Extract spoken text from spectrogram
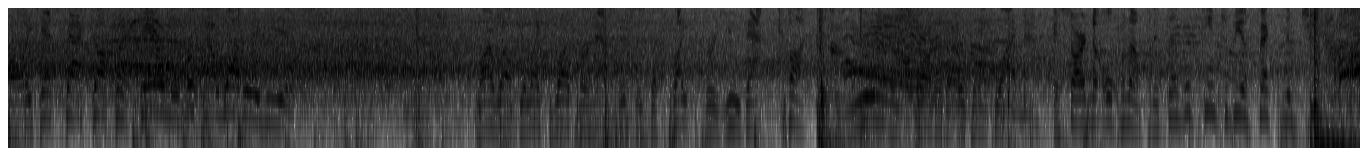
Oh, he gets back up, but barely. Look how wobbly he is. Why, well, if you like blood, perhaps this is the fight for you. That cut is really starting to open up wide now. It's starting to open up, but it doesn't seem to be affecting him too oh,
